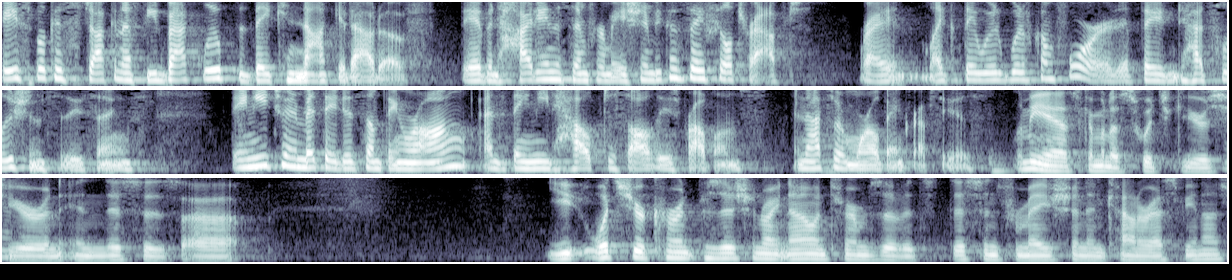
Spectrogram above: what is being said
Facebook is stuck in a feedback loop that they cannot get out of. They have been hiding this information because they feel trapped, right? Like they would, would have come forward if they had solutions to these things. They need to admit they did something wrong and they need help to solve these problems. And that's what moral bankruptcy is. Let me ask, I'm going to switch gears here, and, and this is, uh, you, what's your current position right now in terms of its disinformation and counterespionage?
